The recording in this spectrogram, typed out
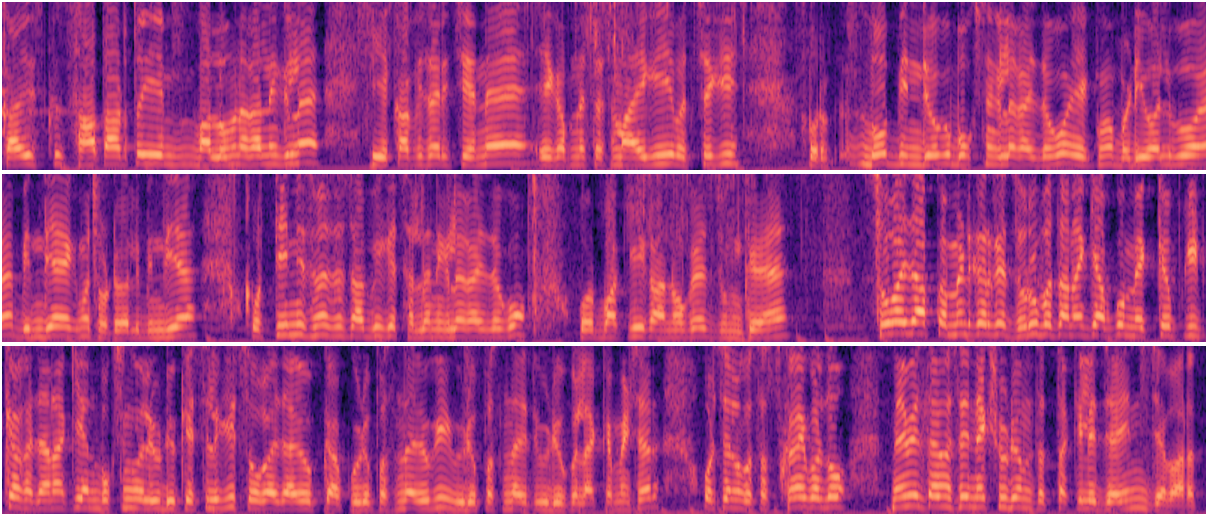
का इस सात, आठ तो ये बालों में लगाने निकले हैं। ये काफ़ी सारी चेनें हैं, एक अपने चश्मा आएगी ये बच्चे की और दो बिंदियों के बॉक्स निकले। गाइस देखो, एक में बड़ी वाली वो है, बिंदिया, एक में छोटी वाली बिंदिया है और तीन इसमें से चाबी के छल्ले निकले। गाइस देखो, और बाकी कानों के झुमके हैं। सो गाइज़ आप कमेंट करके ज़रूर बताना कि आपको मेकअप किट का खजाना की अनबॉक्सिंग वाली वीडियो कैसी लगी। सो गाइज़ आई होप कि आपको वीडियो पसंद आई होगी। वीडियो पसंद आई तो वीडियो को लाइक कमेंट शेयर और चैनल को सब्सक्राइब कर दो। मैं मिलता हूँ इसे नेक्स्ट वीडियो में। तब तक के लिए जय हिंद, जय भारत।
